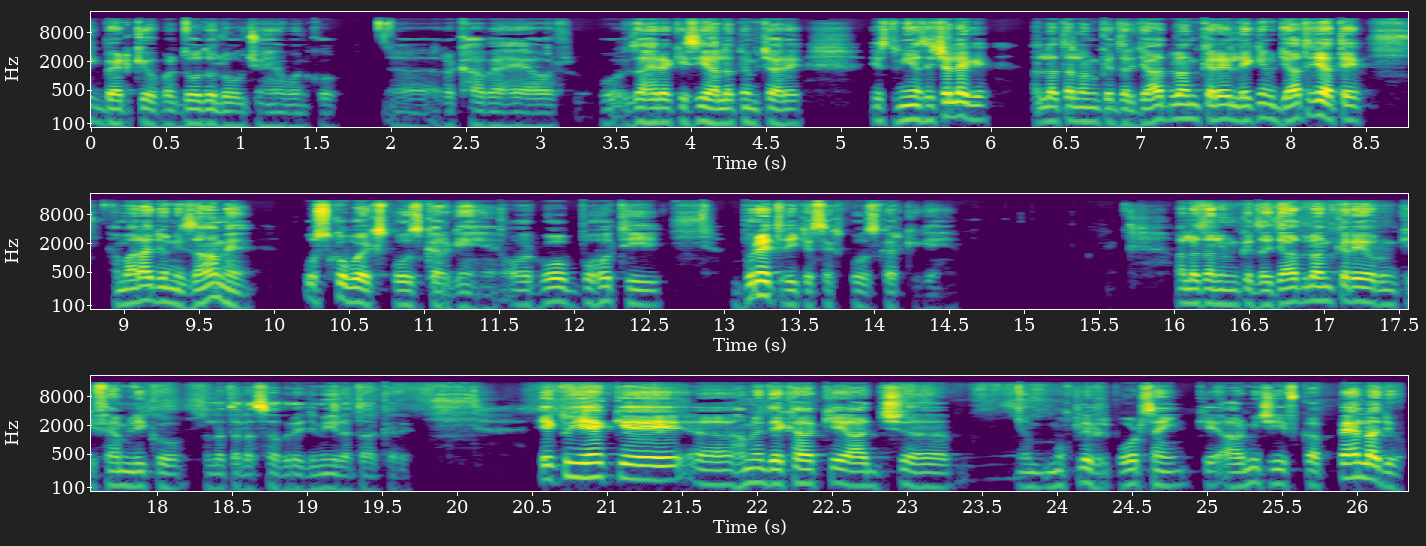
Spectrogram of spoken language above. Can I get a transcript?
एक बेड के ऊपर 2-2 लोग जो हैं, उनको रखा हुआ है और वो ज़ाहिर है किसी हालत में बेचारे इस दुनिया से चले गए। अल्लाह ताला उनके दर्जात बुलंद करे, लेकिन जाते-जाते हमारा जो निज़ाम है, उसको वो एक्सपोज़ कर गए हैं और वो बहुत ही बुरे तरीके से एक्सपोज़ करके गए हैं। अल्लाह ताला उनके दर्जात बुलंद करे और उनकी फ़ैमिली को अल्लाह ताला सब्र जमील अता करे। एक तो ये है कि हमने देखा कि आज मुख्तलिफ़ रिपोर्ट्स आई कि आर्मी चीफ़ का पहला जो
